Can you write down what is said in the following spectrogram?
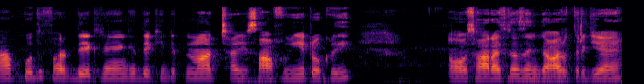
आप खुद फ़र्क देख रहे हैं कि देखें कितना अच्छा ये साफ़ हुई है टोकरी। और सारा इसका जंगार उतर गया है।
